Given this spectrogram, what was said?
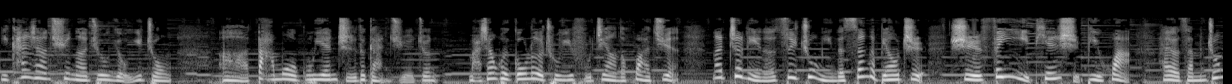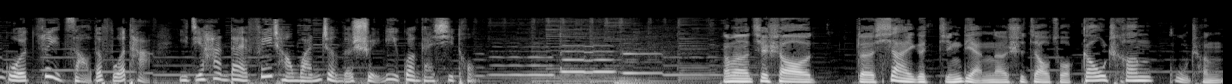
你看上去呢，就有一种啊大漠孤烟直的感觉，就马上会勾勒出一幅这样的画卷。那这里呢，最著名的三个标志是非裔天使壁画。还有咱们中国最早的佛塔，以及汉代非常完整的水利灌溉系统。那么介绍的下一个景点呢，是叫做高昌故城，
